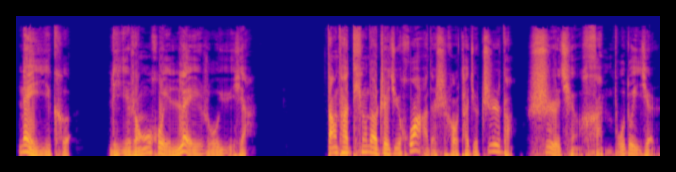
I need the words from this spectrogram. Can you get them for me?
那一刻，李荣惠泪如雨下。当他听到这句话的时候，他就知道。事情很不对劲儿。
